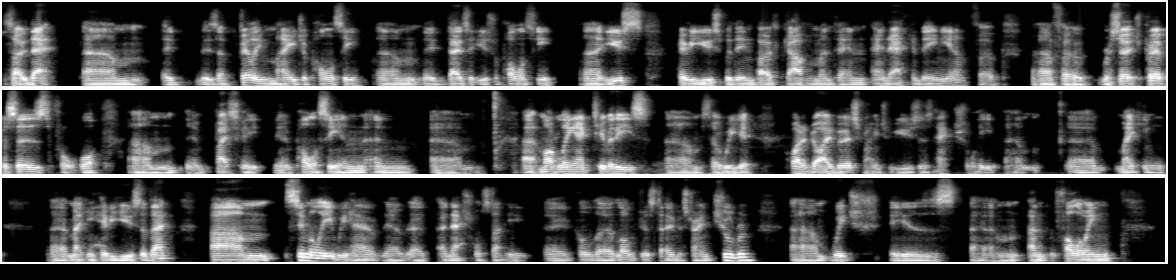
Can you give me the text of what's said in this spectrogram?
so that um, it is a fairly major policy. Um, data set used for policy uh, use, heavy use within both government and, and academia for uh, for research purposes, for um, you know, basically you know, policy and, and um, uh, modeling activities. Um, so we get quite a diverse range of users actually um, uh, making uh, making heavy use of that. Um, similarly, we have a, a, national study uh, called the Longitudinal Study of Australian Children, um, which is um, following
